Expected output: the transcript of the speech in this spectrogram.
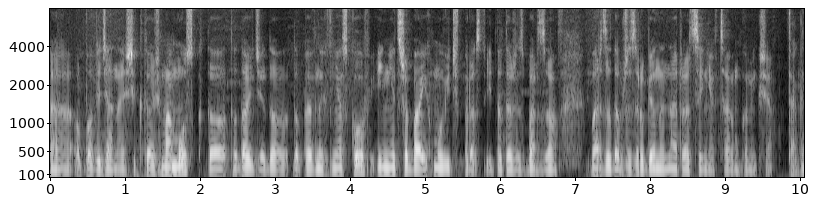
e, opowiedziana. Jeśli ktoś ma mózg, to, to dojdzie do, do pewnych wniosków i nie trzeba ich mówić wprost. I to też jest bardzo, bardzo dobrze zrobione narracyjnie w całym komiksie. Tak,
